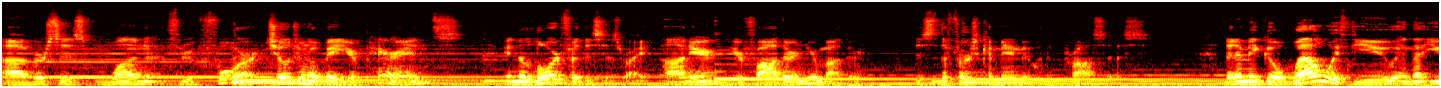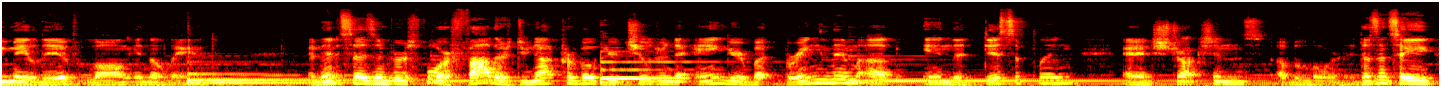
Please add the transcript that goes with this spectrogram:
uh, verses 1 through 4 Children, obey your parents in the Lord, for this is right. Honor your father and your mother. This is the first commandment with a process. That it may go well with you and that you may live long in the land. And then it says in verse 4 Fathers, do not provoke your children to anger, but bring them up in the discipline and instructions of the Lord. It doesn't say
